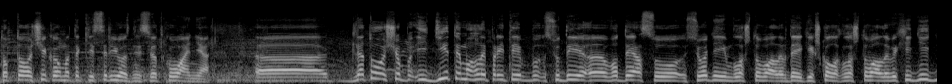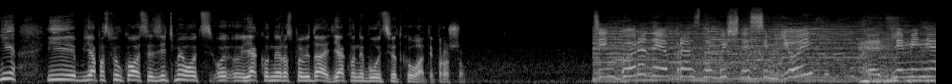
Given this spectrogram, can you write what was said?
Тобто очікуємо такі серйозні святкування. Е, Для того, щоб і діти могли прийти б- сюди е, в Одесу, сьогодні їм влаштували в деяких школах влаштували вихідні дні. І я поспілкувався з дітьми. От о, як вони розповідають, як вони будуть святкувати. Прошу. День города я праздную обычно с семьей. Э, Для меня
